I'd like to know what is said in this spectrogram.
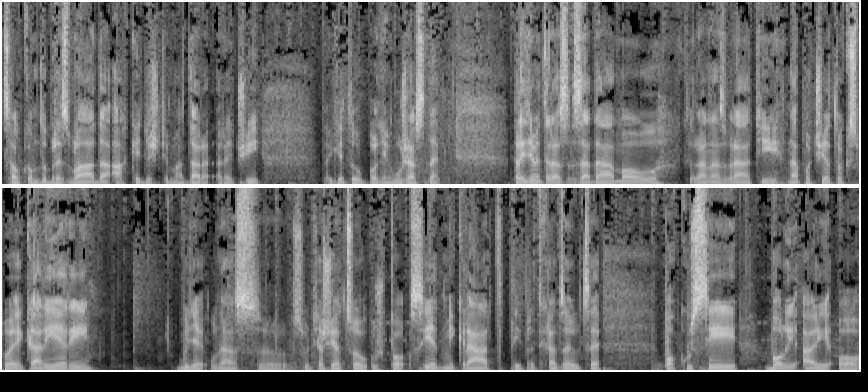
celkom dobre zvláda a keď ešte má dar reči, tak je to úplne úžasné. Prejdeme teraz za dámou, ktorá nás vráti na počiatok svojej kariéry. Bude u nás e, súťažiacou už po 7 krát. Tie predchádzajúce pokusy boli aj o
